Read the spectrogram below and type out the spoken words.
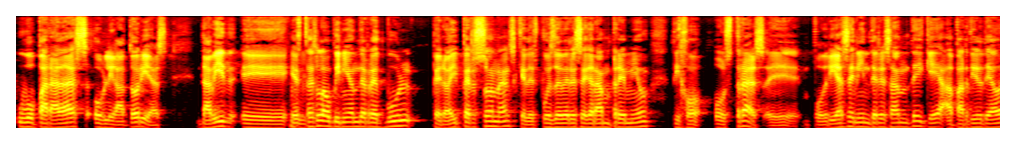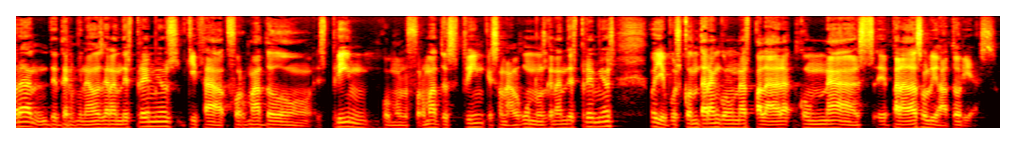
hubo paradas obligatorias. David, eh, esta es la opinión de Red Bull, pero hay personas que después de ver ese gran premio dijo, ostras, eh, podría ser interesante que a partir de ahora determinados grandes premios, quizá formato sprint, como los formatos sprint, que son algunos grandes premios, oye, pues contaran con unas, con unas eh, paradas obligatorias.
